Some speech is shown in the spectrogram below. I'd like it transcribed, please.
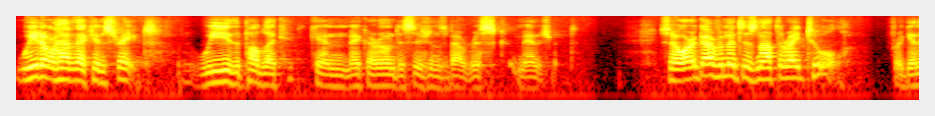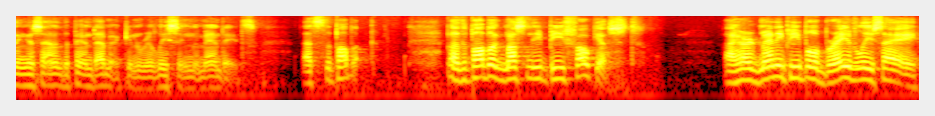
We don't have that constraint. We, the public, can make our own decisions about risk management. So our government is not the right tool for getting us out of the pandemic and releasing the mandates. That's the public. But the public must be focused. I heard many people bravely say,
